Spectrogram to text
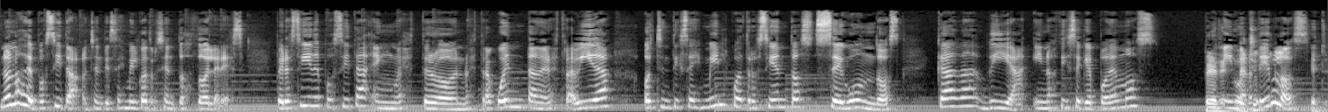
No nos deposita 86.400 dólares, pero sí deposita en, nuestro, en nuestra cuenta de nuestra vida 86.400 segundos cada día y nos dice que podemos Espérate, ocho- invertirlos esto-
